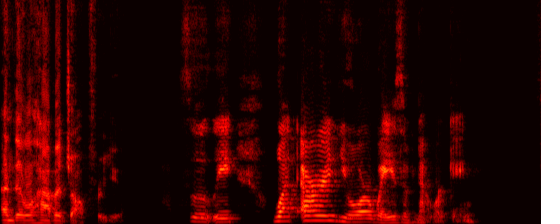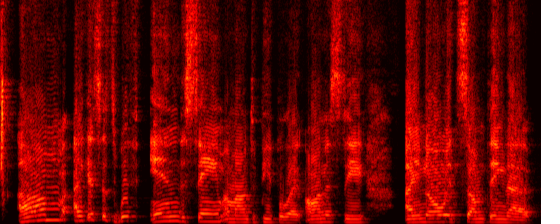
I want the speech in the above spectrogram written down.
and they will have a job for you. Absolutely. What are your ways of networking? Um, I guess it's within the same amount of people. Like honestly, I know it's something that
